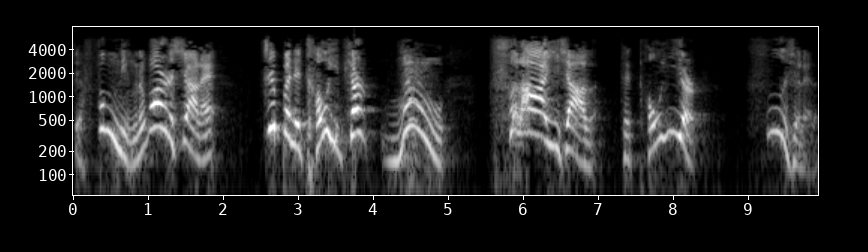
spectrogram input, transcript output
这风拧着弯的下来。直奔这头一片呜，呲啦一下子，这头一页撕下来了，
